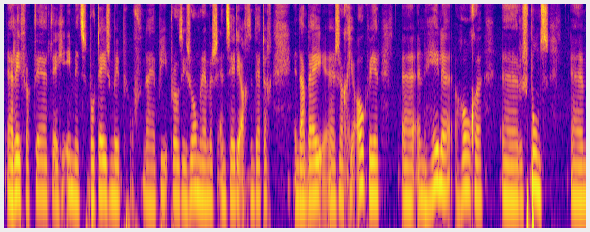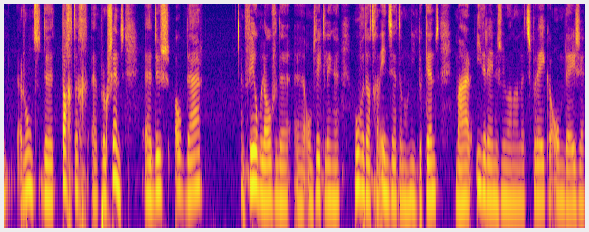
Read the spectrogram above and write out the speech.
eh, refractair tegen IMIDs, bortezomib of nou ja, proteasoomremmers en CD38. En daarbij zag je ook weer een hele hoge respons rond de 80%. dus ook daar veelbelovende uh, ontwikkelingen. Hoe we dat gaan inzetten, nog niet bekend. Maar iedereen is nu al aan het spreken om deze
